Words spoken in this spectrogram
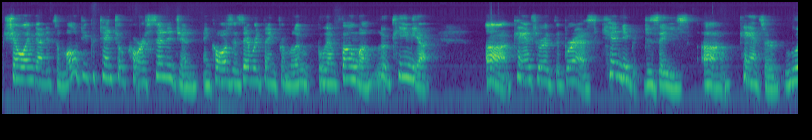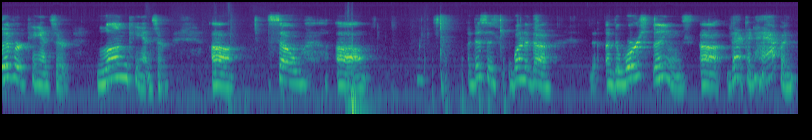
showing that it's a multi potential carcinogen and causes everything from lym- lymphoma, leukemia, uh, cancer of the breast, kidney disease, uh, cancer, liver cancer, lung cancer. Uh, so, uh, this is one of the uh, the worst things uh, that could happen.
